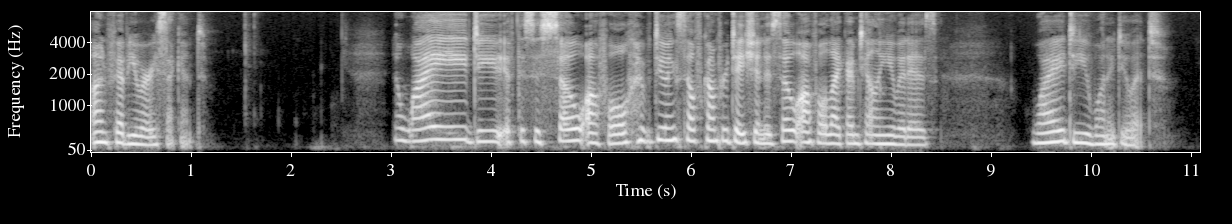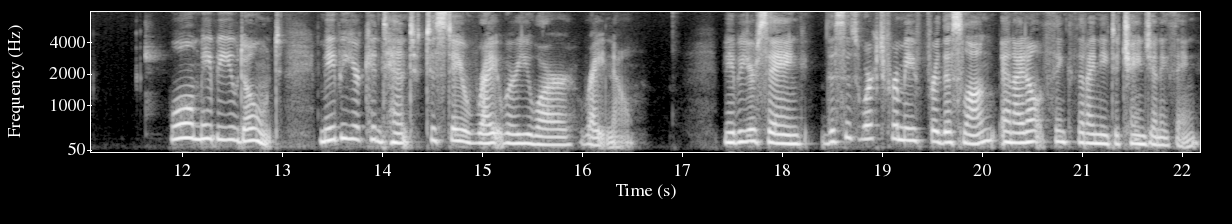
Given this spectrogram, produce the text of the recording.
on February 2nd. Now, why do you, if this is so awful, doing self confrontation is so awful, like I'm telling you it is, why do you want to do it? Well, maybe you don't. Maybe you're content to stay right where you are right now. Maybe you're saying, This has worked for me for this long, and I don't think that I need to change anything.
